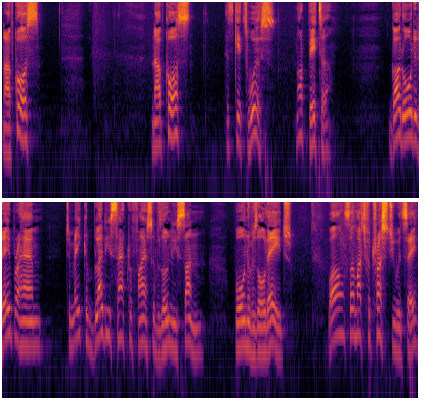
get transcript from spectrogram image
Now, of course, now, of course, it gets worse, not better. God ordered Abraham to make a bloody sacrifice of his only son, born of his old age. Well, so much for trust, you would say.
